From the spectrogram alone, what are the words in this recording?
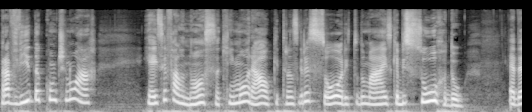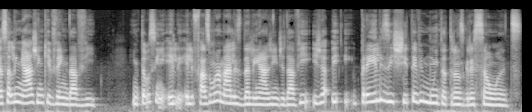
para a vida continuar. E aí você fala, nossa, que imoral, que transgressor e tudo mais, que absurdo. É dessa linhagem que vem Davi. Então, assim, ele, ele faz uma análise da linhagem de Davi e, já, e, e para ele existir teve muita transgressão antes.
